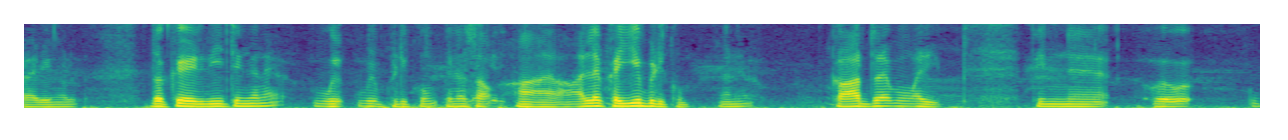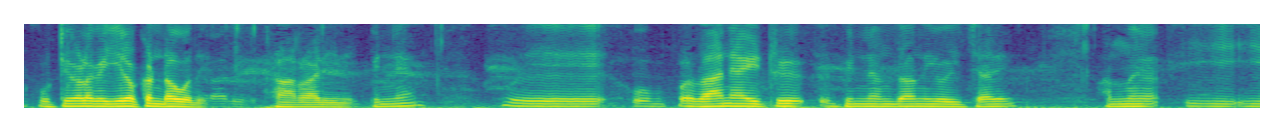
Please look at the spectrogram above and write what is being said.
കാര്യങ്ങൾ ഇതൊക്കെ എഴുതിയിട്ട് ഇങ്ങനെ പിടിക്കും. പിന്നെ അല്ല കയ്യിൽ പിടിക്കും. അങ്ങനെ കാർഡ് മതി. പിന്നെ കുട്ടികളെ കയ്യിലൊക്കെ ഉണ്ടാവും അത്. റാറാലിയിൽ പിന്നെ ഈ പ്രധാനമായിട്ട് പിന്നെന്താന്ന് ചോദിച്ചാൽ അന്ന് ഈ ഈ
